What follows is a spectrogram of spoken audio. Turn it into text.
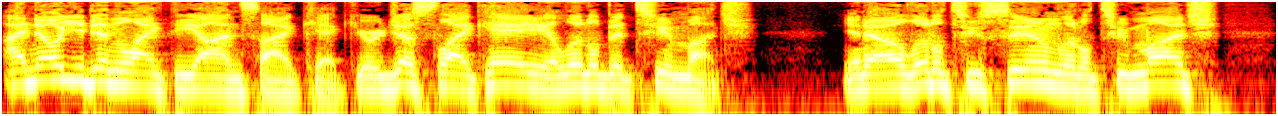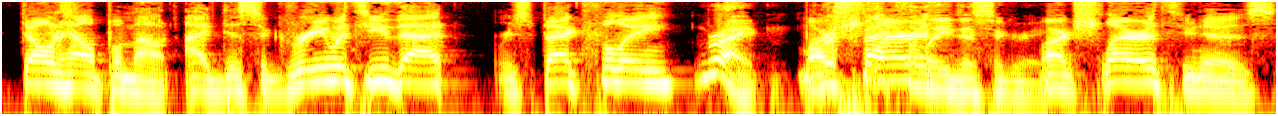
I know you didn't like the onside kick. You were just like, hey, a little bit too much. You know, a little too soon, a little too much. Don't help him out. I disagree with you that respectfully. Right. Mark Respectfully Schlereth- disagree. Mark Schlereth, who knows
